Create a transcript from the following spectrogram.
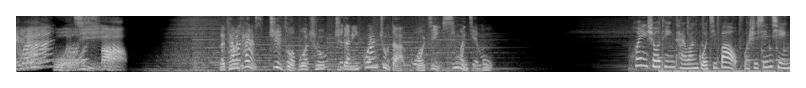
台湾国际报，The Taiwan Times 制作播出，值得您关注的国际新闻节目。欢迎收听台湾国际报，我是心情，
